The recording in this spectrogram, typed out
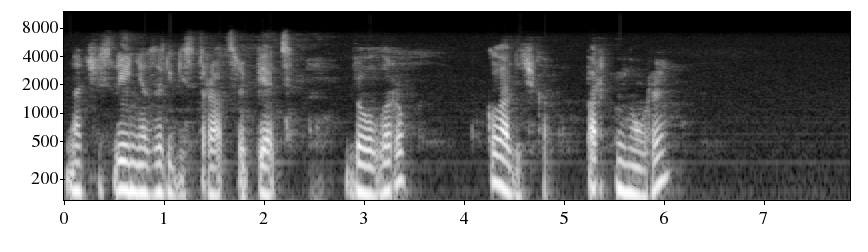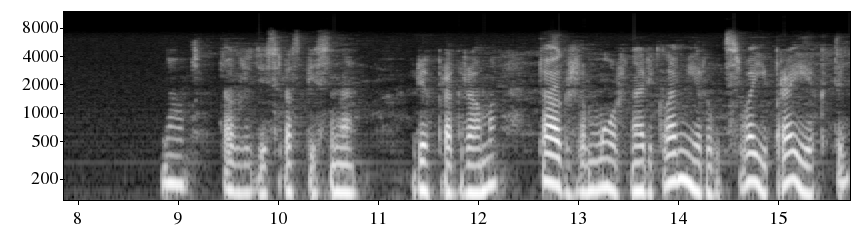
Начисление за регистрацию 5 долларов. Вкладочка партнеры. Ну вот. Также здесь расписана реф-программа. Также можно рекламировать свои проекты.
